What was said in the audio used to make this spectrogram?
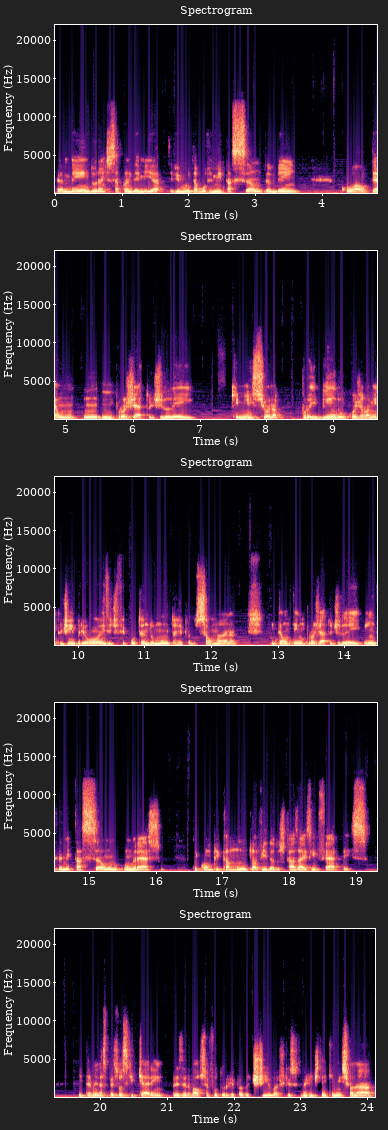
Também durante essa pandemia teve muita movimentação também com até um, um, um projeto de lei que menciona proibindo o congelamento de embriões e dificultando muito a reprodução humana. Então tem um projeto de lei em tramitação no Congresso que complica muito a vida dos casais inférteis e também das pessoas que querem preservar o seu futuro reprodutivo. Acho que isso também a gente tem que mencionar.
